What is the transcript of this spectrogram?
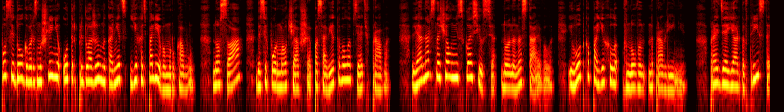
После долгого размышления Отер предложил, наконец, ехать по левому рукаву, но Са, до сих пор молчавшая, посоветовала взять вправо. Леонард сначала не согласился, но она настаивала, и лодка поехала в новом направлении. Пройдя ярдов триста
